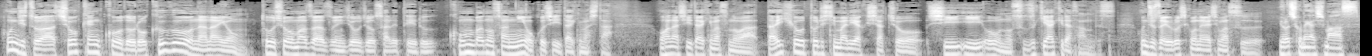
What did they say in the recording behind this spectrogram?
本日は証券コード6574東証マザーズに上場されているコンバノさんにお越しいただきました。お話しいただきますのは代表取締役社長 CEO の鈴木明さんです。本日はよろしくお願いします。よろしくお願いします。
